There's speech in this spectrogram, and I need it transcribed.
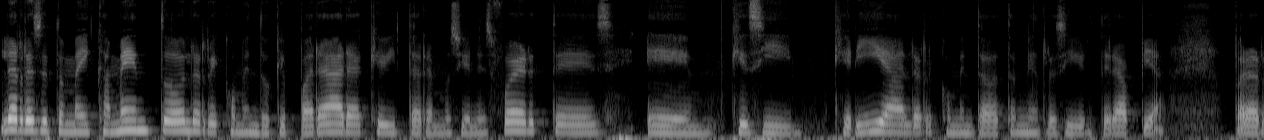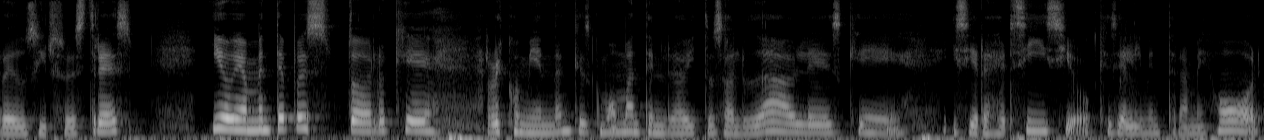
Le recetó medicamentos, le recomendó que parara, que evitara emociones fuertes, em, que si quería, le recomendaba también recibir terapia para reducir su estrés. Y obviamente pues todo lo que recomiendan que es como mantener hábitos saludables, que hiciera ejercicio, que se alimentara mejor.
